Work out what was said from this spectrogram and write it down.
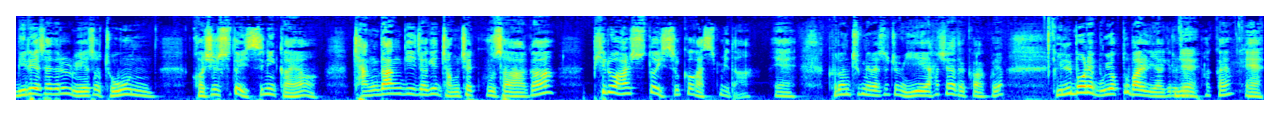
미래 세대를 위해서 좋은 것일 수도 있으니까요. 장단기적인 정책 구사가 필요할 수도 있을 것 같습니다. 예. 그런 측면에서 좀 이해하셔야 될 것 같고요. 일본의 무역 도발 이야기를 예. 좀 할까요? 예.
